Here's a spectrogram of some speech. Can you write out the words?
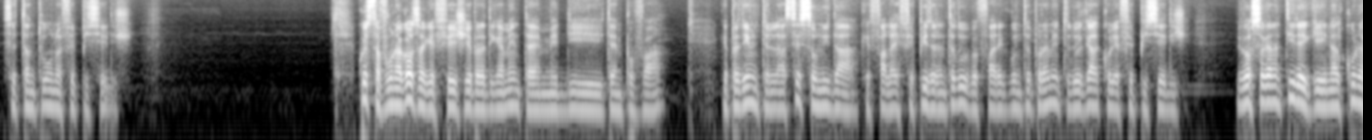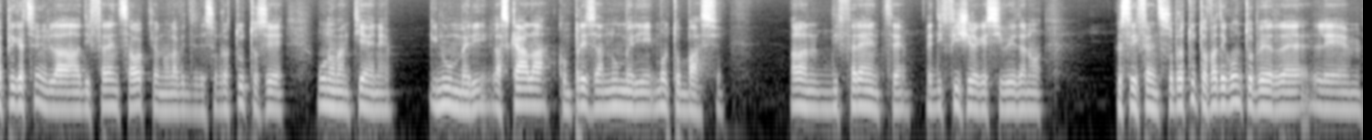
71 FP16. Questa fu una cosa che fece praticamente AMD tempo fa, che praticamente la stessa unità che fa la FP32 può fare contemporaneamente due calcoli FP16. Vi posso garantire che in alcune applicazioni la differenza occhio non la vedete, soprattutto se uno mantiene i numeri, la scala compresa numeri molto bassi. Allora, differenze, è difficile che si vedano queste differenze, soprattutto fate conto per le,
